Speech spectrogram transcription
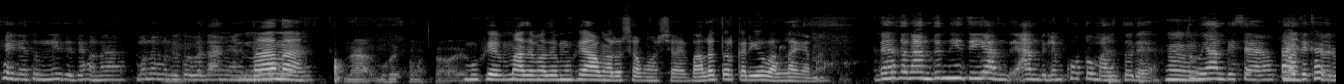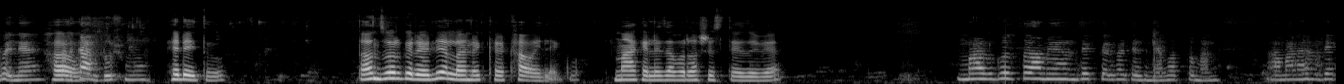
খাই না তুমি নিজে দেখো না। মনে মনে করবে আমি না। না। না মুখের সমস্যা হয়। মুখে মাঝে মাঝে মুখে আমারও সমস্যা হয়। ভালো তরকারিও ভালো লাগে না। দেখা যায় আমি তো নিজেই আন আন কত মাস ধরে তুমি আন দিছে তাই যে খাবার ভাই না। কাল দুসমু হেডেই তো তখন জোর করে হইলে আল্লাহ খাওয়াই লাগবো না খেলে যাবার অসুস্থ হয়ে যাবে মাছগুলো তো আমি এখন দেখতে পাইতেছি না বর্তমান আমার এখন দেখ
